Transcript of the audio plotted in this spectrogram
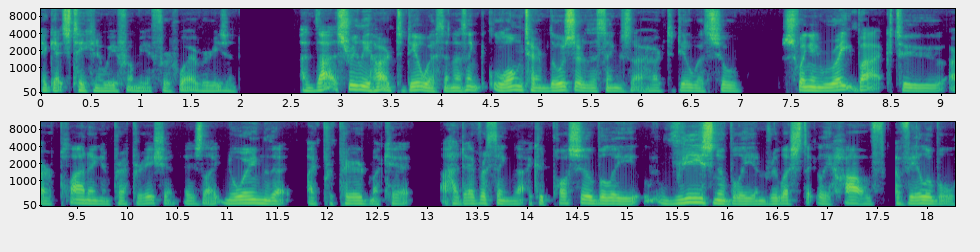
It gets taken away from you for whatever reason. And that's really hard to deal with. And I think long term, those are the things that are hard to deal with. So swinging right back to our planning and preparation is like knowing that I prepared my kit, I had everything that I could possibly reasonably and realistically have available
